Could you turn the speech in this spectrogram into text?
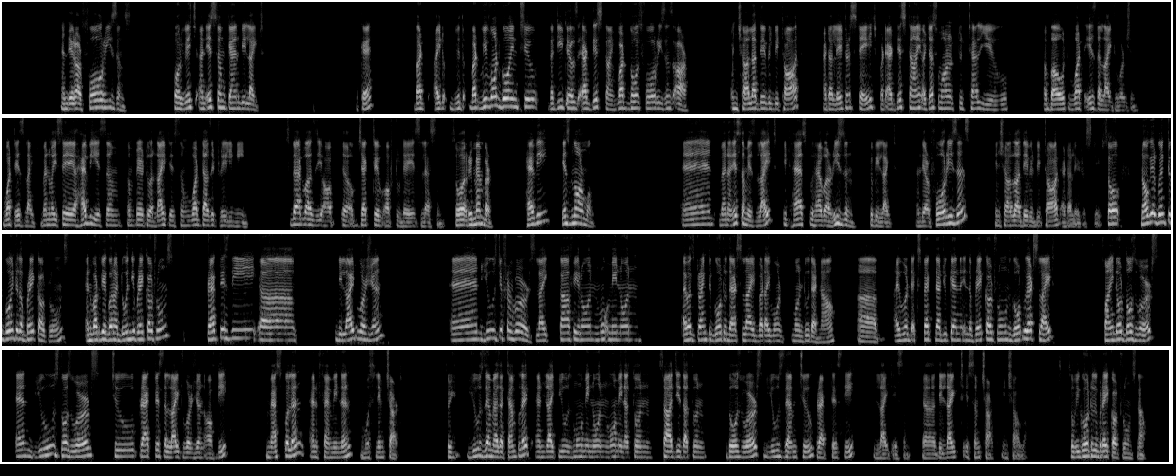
And there are four reasons for which an ism can be light. Okay, but I with, but we won't go into the details at this time what those four reasons are. Inshallah, they will be taught at a later stage. But at this time, I just wanted to tell you about what is the light version. What is light? When I say a heavy ism compared to a light ism, what does it really mean? So that was the ob uh, objective of today's lesson. So remember, heavy is normal. And when an ism is light, it has to have a reason to be light. And there are four reasons. Inshallah, they will be taught at a later stage. So now we are going to go into the breakout rooms. And what we are going to do in the breakout rooms, practice the, uh, the light version and use different words like kafirun, mu'minun. I was trying to go to that slide, but I won't, won't do that now. Uh, I would expect that you can, in the breakout rooms, go to that slide, find out those words, and use those words to practice the light version of the masculine and feminine Muslim chart. So use them as a template and like use muminun, muminatun, sajidatun, those words, use them to practice the light ism, uh, the light ism chart, inshallah. So we go to the breakout rooms now.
